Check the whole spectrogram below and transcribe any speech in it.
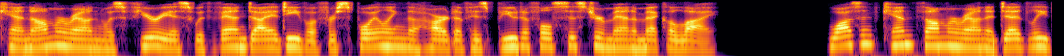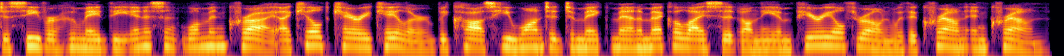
Kanamaran was furious with Vandiyadeva for spoiling the heart of his beautiful sister Manamekalai. Wasn't Kanthamaran a deadly deceiver who made the innocent woman cry I killed Karikalar because he wanted to make Manamekalai sit on the imperial throne with a crown and crown?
